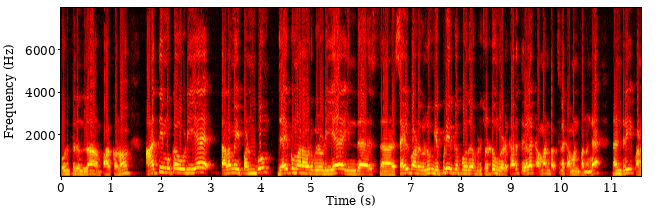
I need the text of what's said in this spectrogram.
பொறுத்திருந்து தான் பார்க்கணும். அதிமுகவுடைய தலைமை பண்பும் ஜெயக்குமார் அவர்களுடைய இந்த செயல்பாடுகளும் எப்படி இருக்க போகுது அப்படின்னு சொல்லிட்டு உங்களோட கருத்துக்களை கமெண்ட் பாக்ஸ்ல கமெண்ட் பண்ணுங்க. நன்றி வணக்கம்.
